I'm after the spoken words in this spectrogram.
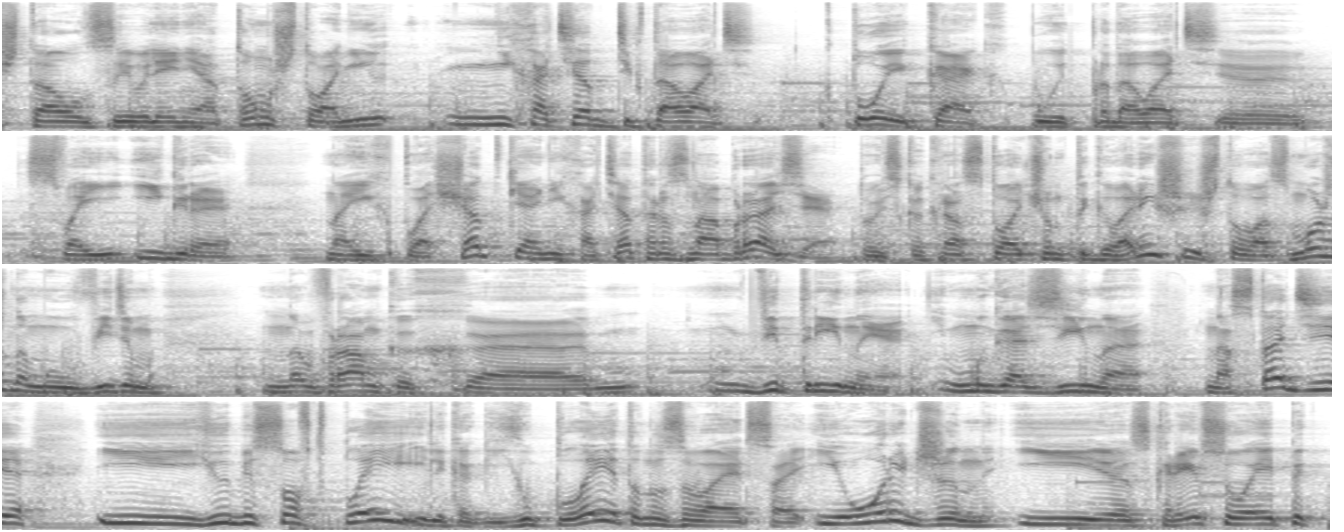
читал заявление о том, что они не хотят диктовать, кто и как будет продавать э, свои игры на их площадке, они хотят разнообразия. То есть как раз то, о чем ты говоришь, и что, возможно, мы увидим в рамках э, витрины магазина на стадии и Ubisoft Play, или как Uplay это называется, и Origin, и, скорее всего, Epic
